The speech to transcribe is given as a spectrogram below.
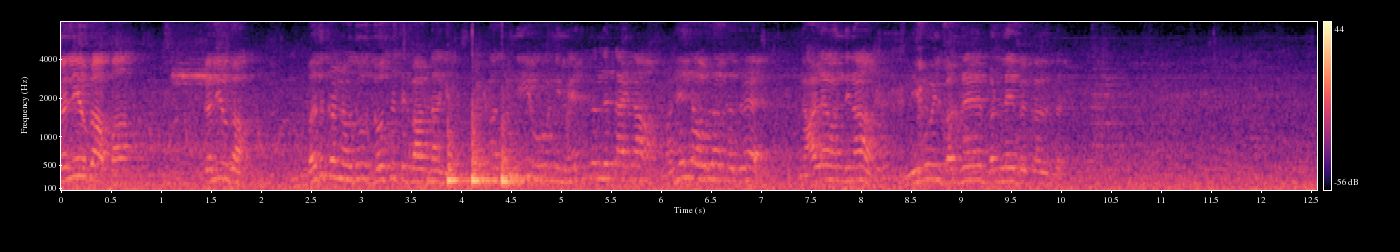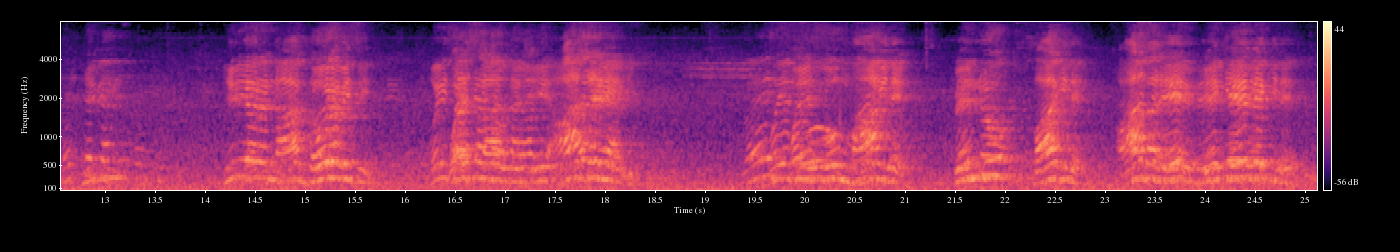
ಕಲಿಯುಗ ಅಪ್ಪ. ಕಲಿಯುಗ. ಬದುಕನ್ನೋದು ದೋಸೆ ತಿರ್ಬಾರ್ದಾಗೆ. ಇವತ್ತು ನೀವು ನಿಮ್ಮ ಹೆತ್ತ ತಂದೆ ತಾಯಿನ ಮನೆಯಿಂದ ಹೋಗ್ಲಾಕಿದ್ರೆ ನಾಳೆ ಒಂದಿನ ನೀವು ಇಲ್ಲಿ ಬರ್ದೇ ಬರಲೇಬೇಕಾಗುತ್ತೆ. ಹಿರಿಯರನ್ನ ಗೌರವಿಸಿ. ವಯಸ್ಸು ಮಾಗಿದೆ. ಬೆನ್ನು ಬಾಗಿದೆ. ಆದರೆ ಬೇಕೇ ಬೇಕಿದೆ.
